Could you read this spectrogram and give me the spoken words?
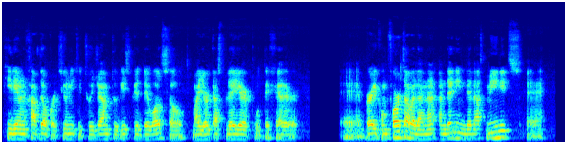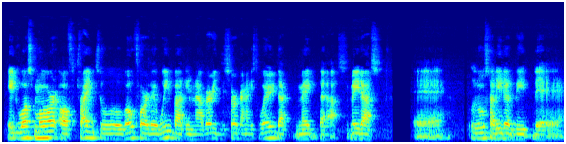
he didn't have the opportunity to jump to dispute the ball. So Mallorca's player put the header uh, very comfortable, and and then in the last minutes. Uh, it was more of trying to go for the win, but in a very disorganized way that made us made us uh, lose a little bit the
